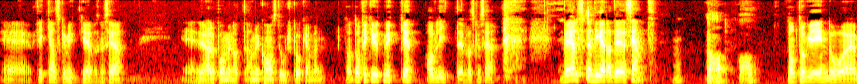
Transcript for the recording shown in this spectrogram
Eh, fick ganska mycket, vad ska man säga, eh, nu håller jag på med något amerikanskt ordspråk här men de, de fick ut mycket av lite, eller vad ska man säga. Väl spenderade cent. Mm. Ja, ja. De tog ju in då... Eh,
